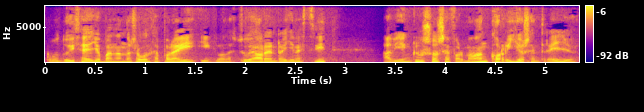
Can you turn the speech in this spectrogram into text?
como tú dices, ellos van dándose vueltas por ahí y cuando estuve ahora en Regent Street, había incluso, se formaban corrillos entre ellos.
